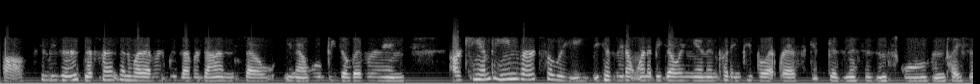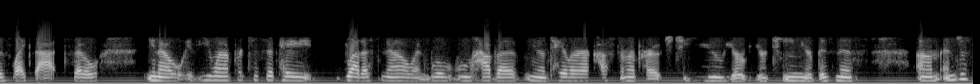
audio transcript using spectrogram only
fall. It's going to be very different than whatever we've ever done. So, you know, we'll be delivering our campaign virtually because we don't want to be going in and putting people at risk at businesses and schools and places like that. So, you know, if you want to participate, let us know, and we'll we'll have a you know tailor a custom approach to you, your your team, your business. Um, and just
